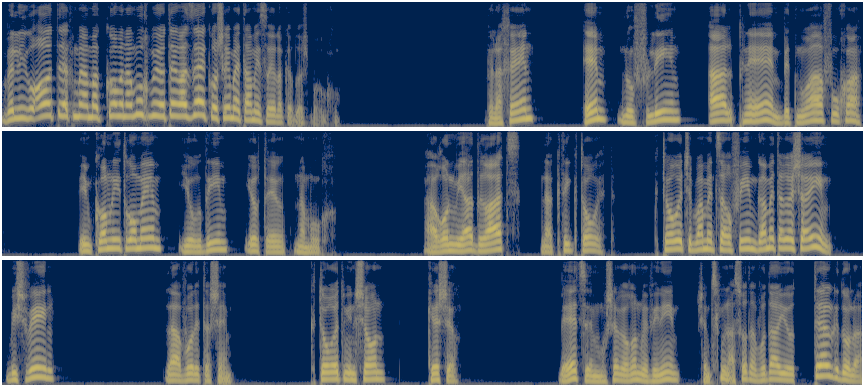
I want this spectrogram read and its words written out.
ולראות איך מהמקום הנמוך ביותר הזה קושרים את עם ישראל לקדוש ברוך הוא. ולכן הם נופלים על פניהם בתנועה הפוכה. במקום להתרומם, יורדים יותר נמוך. אהרון מיד רץ להקטיא קטורת. קטורת שבה מצרפים גם את הרשעים, בשביל לעבוד את השם. קטורת מלשון קשר. בעצם משה ואהרון מבינים שהם צריכים לעשות עבודה יותר גדולה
